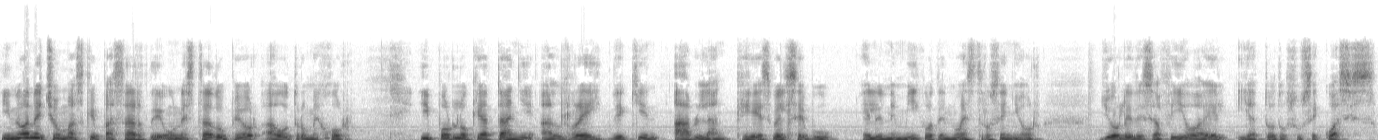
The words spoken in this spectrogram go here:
y no han hecho más que pasar de un estado peor a otro mejor. Y por lo que atañe al rey de quien hablan, que es Belcebú, el enemigo de nuestro Señor, yo le desafío a él y a todos sus secuaces.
